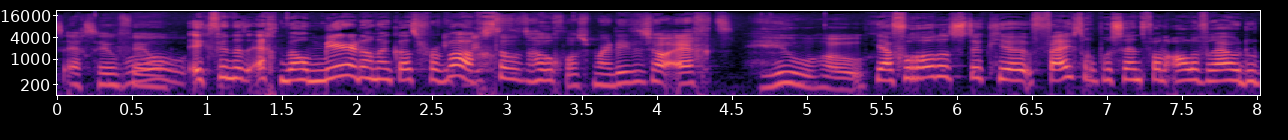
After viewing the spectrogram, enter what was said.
het is echt heel veel. Wow. Ik vind het echt wel meer dan ik had Ik verwacht. wist dat het hoog was, maar dit is wel echt heel hoog. Ja, vooral dat stukje 50% van alle vrouwen doet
